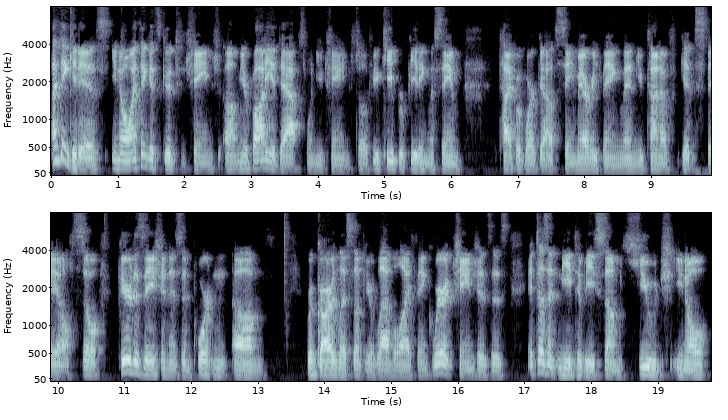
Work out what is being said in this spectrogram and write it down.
I think it is. You know, I think it's good to change. Um, your body adapts when you change. So if you keep repeating the same type of workouts, same everything, then you kind of get stale. So periodization is important um, regardless of your level, I think. Where it changes is it doesn't need to be some huge, you know,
